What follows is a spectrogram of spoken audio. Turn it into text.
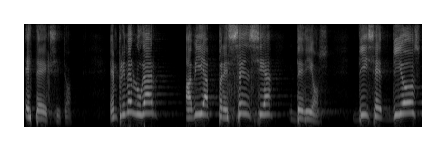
este éxito. En primer lugar, había presencia de Dios. Dice, Dios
